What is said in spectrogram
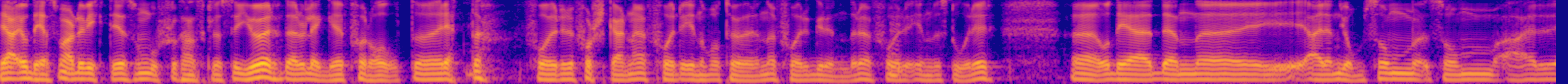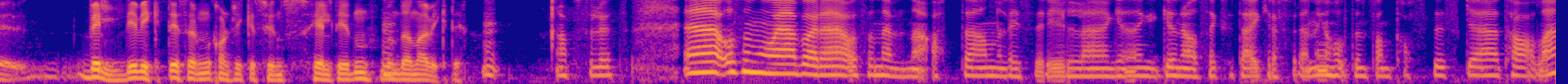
Det er jo det som er det viktige som Oslo Kanskluster gjør. Det er å legge forhold til rette for forskerne, for innovatørene, for gründere, for mm. investorer. Eh, og det, den eh, er en jobb som, som, er veldig viktig, selv om den kanskje ikke syns hele tiden. Men mm. den er viktig. Mm. Absolutt. Eh, og så må jeg bare også nevne at Annelise Ryel, generalsekretær i Kreftforeningen, holdt en fantastisk tale.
